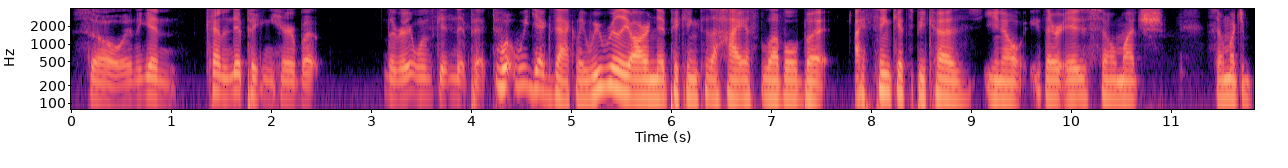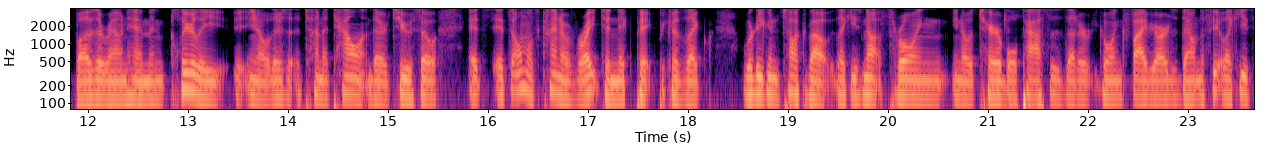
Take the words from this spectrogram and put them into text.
So, and again, kind of nitpicking here, but the great ones get nitpicked. Well, we, yeah, exactly. We really are nitpicking to the highest level, but I think it's because you know there is so much, so much buzz around him, and clearly, you know, there's a ton of talent there too. So it's it's almost kind of right to nitpick because like, what are you going to talk about? Like he's not throwing you know terrible passes that are going five yards down the field. Like he's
